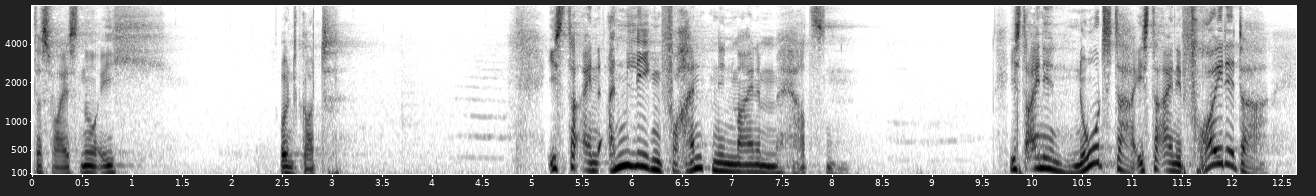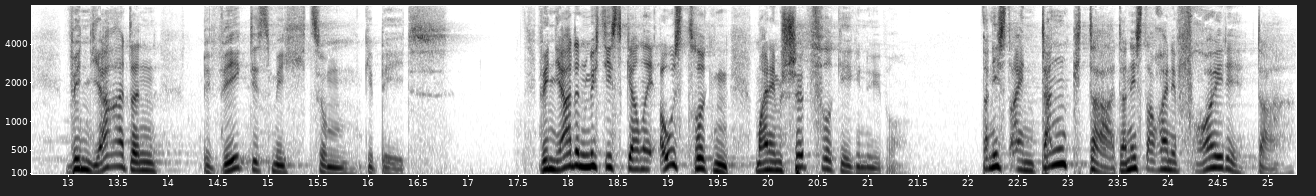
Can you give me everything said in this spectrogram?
Das weiß nur ich und Gott. Ist da ein Anliegen vorhanden in meinem Herzen? Ist eine Not da? Ist da eine Freude da? Wenn ja, dann bewegt es mich zum Gebet? Wenn ja, dann möchte ich es gerne ausdrücken meinem Schöpfer gegenüber. Dann ist ein Dank da, dann ist auch eine Freude da.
